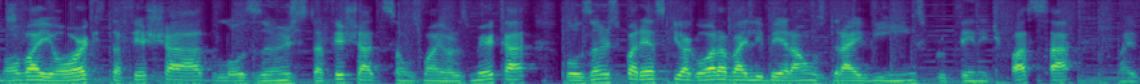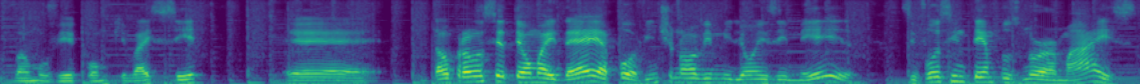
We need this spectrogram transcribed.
Nova York está fechado, Los Angeles está fechado, são os maiores mercados. Los Angeles parece que agora vai liberar uns drive-ins para o Tenet passar, mas vamos ver como que vai ser. É, então, para você ter uma ideia, pô, 29 milhões e meio, se fosse em tempos normais,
